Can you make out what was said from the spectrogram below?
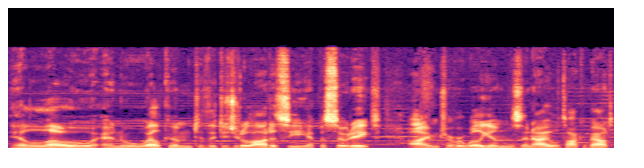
Hello, and welcome to the Digital Odyssey, Episode 8. I'm Trevor Williams, and I will talk about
